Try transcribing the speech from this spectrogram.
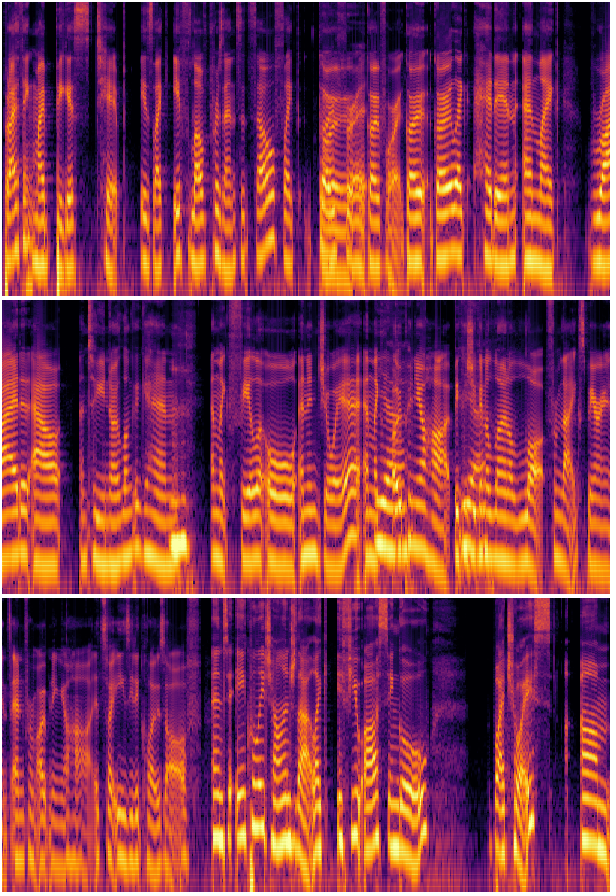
But I think my biggest tip is like, if love presents itself, like, Go for it. Go for it. Go, go like head in and like ride it out until you no longer can. Mhm. And like feel it all and enjoy it and like Yeah. open your heart because you're going to learn a lot from that experience and from opening your heart. It's so easy to close off. and to equally challenge that like if you are single by choice um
